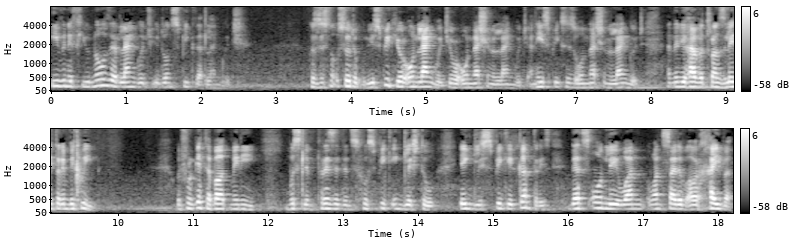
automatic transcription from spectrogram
even if you know their language, you don't speak that language because it's not suitable. You speak your own language, your own national language, and he speaks his own national language, and then you have a translator in between. We forget about many Muslim presidents who speak English to English speaking countries. That's only one, one side of our khayba,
